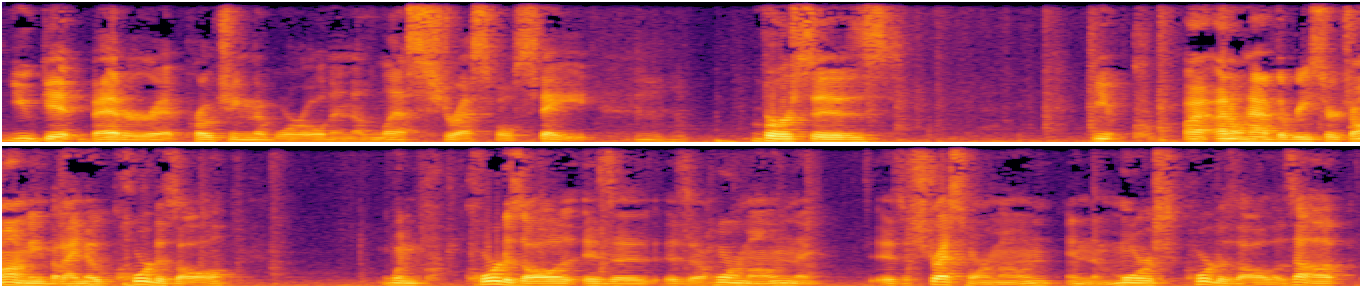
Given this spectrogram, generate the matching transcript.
you get better at approaching the world in a less stressful state. Mm-hmm. Versus, you know, I, I don't have the research on me, but I know cortisol. When cortisol is a is a hormone that is a stress hormone, and the more cortisol is up,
